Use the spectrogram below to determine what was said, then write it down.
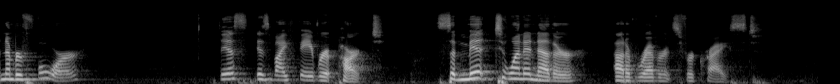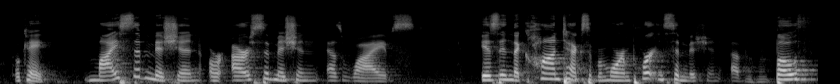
Number 4, this is my favorite part. Submit to one another out of reverence for Christ. Okay, my submission or our submission as wives is in the context of a more important submission of both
